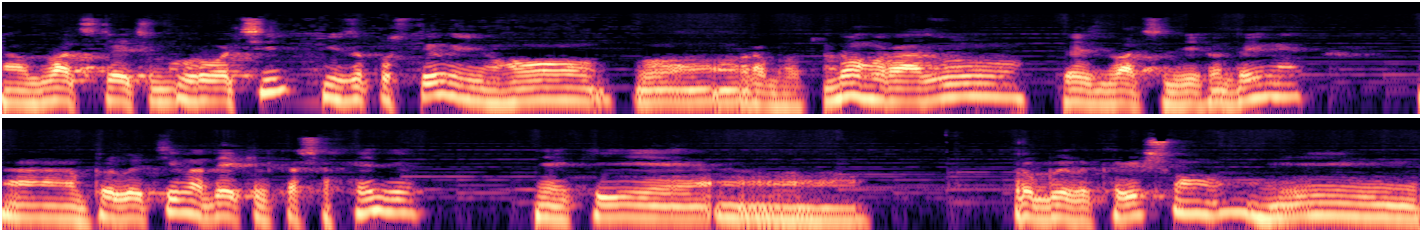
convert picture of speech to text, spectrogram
у 23-му році і запустили його в роботу. Одного разу, десь 22 години, е, прилетіло декілька шахедів, які е, пробили кришу і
